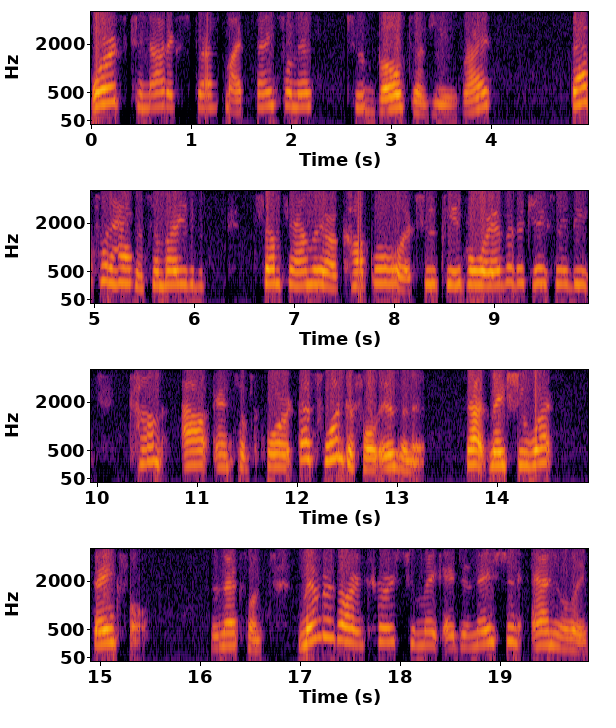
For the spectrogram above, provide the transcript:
Words cannot express my thankfulness to both of you, right? That's what happens. Somebody, some family or a couple or two people, whatever the case may be, come out and support. That's wonderful, isn't it? That makes you what? Thankful. The next one. Members are encouraged to make a donation annually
